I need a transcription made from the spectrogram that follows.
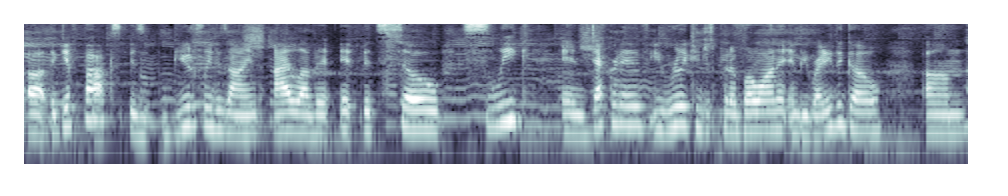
Uh, the gift box is beautifully designed. I love it. it. It's so sleek and decorative. You really can just put a bow on it and be ready to go. Um,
